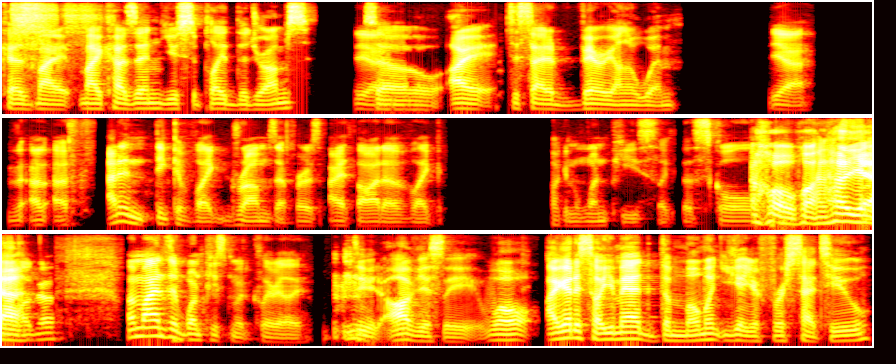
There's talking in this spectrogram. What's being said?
Because my my cousin used to play the drums. Yeah. So I decided very on a whim. Yeah. Th- I, I, I didn't think of like drums at first. I thought of like fucking One Piece, like the skull. Oh, one, crossbones yeah. Logo. My mind's in One Piece mood, clearly. Dude, obviously. Well, I gotta tell you, man, the moment you get your first tattoo,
